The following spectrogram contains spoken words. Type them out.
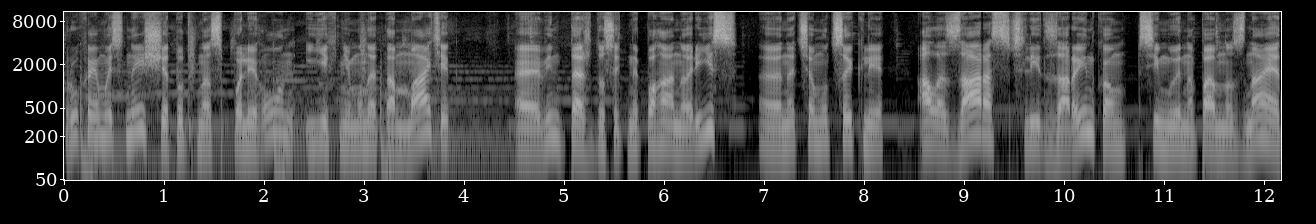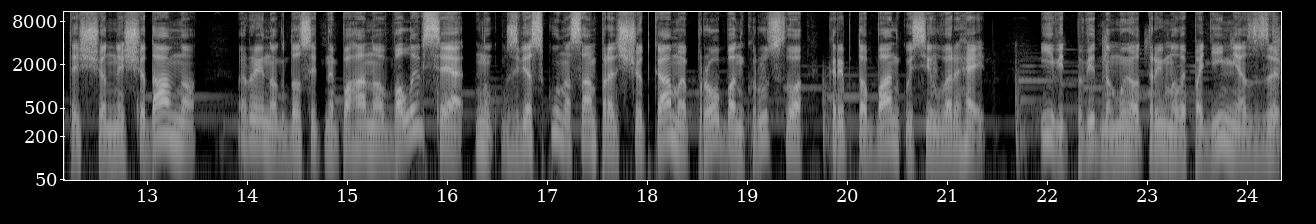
Рухаємось нижче. Тут в нас Polygon і їхня монета Matic. Е, Він теж досить непогано ріс е, на цьому циклі. Але зараз, вслід за ринком, всі ви напевно знаєте, що нещодавно ринок досить непогано обвалився. Ну, в зв'язку насамперед з чутками про банкрутство криптобанку Silvergate. І відповідно ми отримали падіння з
